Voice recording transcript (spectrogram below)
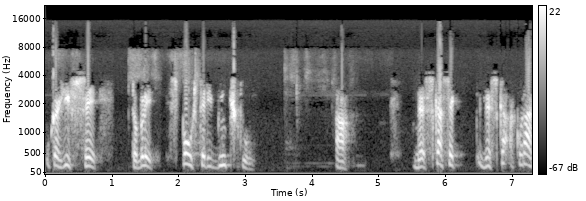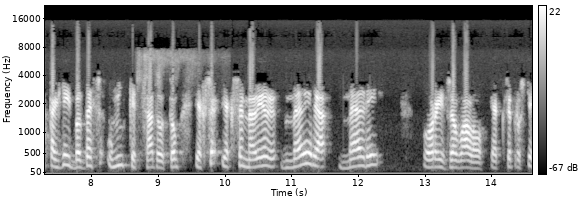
u každý vsi, to byly spousty rybníčků. A dneska se dneska akorát každý blbec umí kecat o tom, jak se, jak se meli, meli, meli orizovalo, jak se prostě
